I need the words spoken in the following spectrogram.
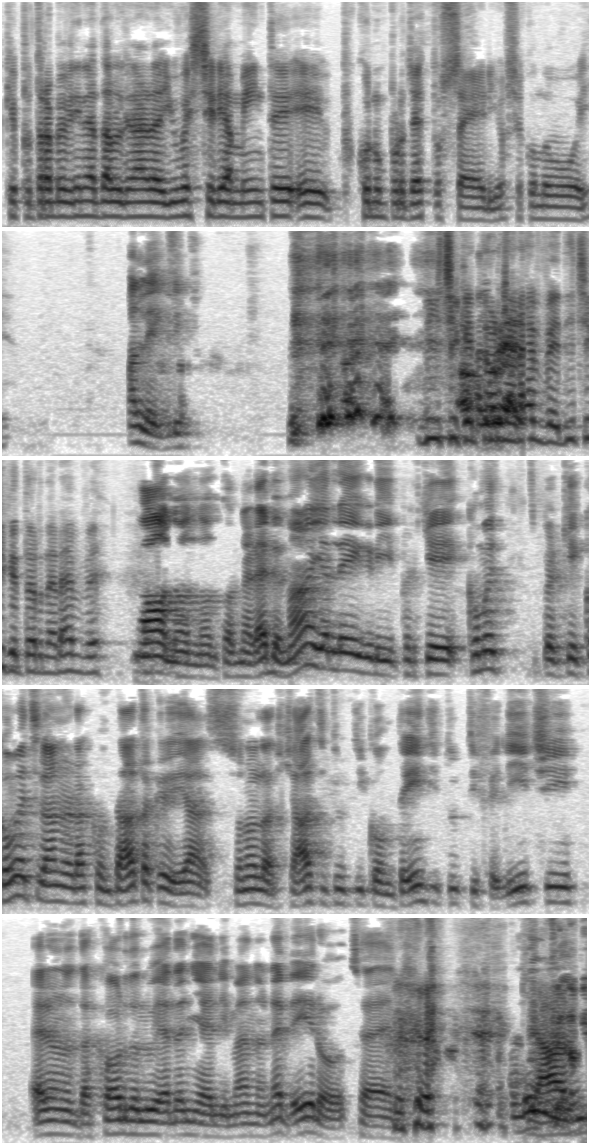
Che potrebbe venire ad allenare la Juve seriamente e con un progetto serio, secondo voi? Allegri. dici che tornerebbe? Dici che tornerebbe? No, no, non tornerebbe mai Allegri perché come, perché come ce l'hanno raccontata che eh, sono lasciati tutti contenti, tutti felici, erano d'accordo lui e Agnelli, ma non è vero. Cioè, Allegri,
